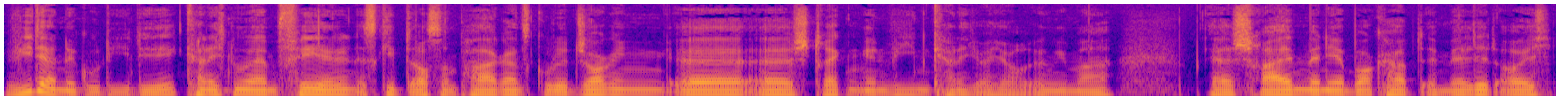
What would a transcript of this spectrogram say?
wieder eine gute Idee, kann ich nur empfehlen. Es gibt auch so ein paar ganz gute Jogging-Strecken äh, äh, in Wien, kann ich euch auch irgendwie mal äh, schreiben, wenn ihr Bock habt, äh, meldet euch.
